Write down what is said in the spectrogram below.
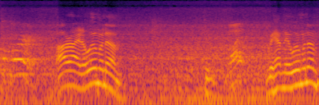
Good word. All right, aluminum. What? Do we have any aluminum?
